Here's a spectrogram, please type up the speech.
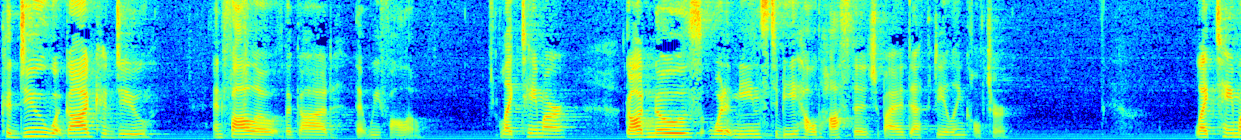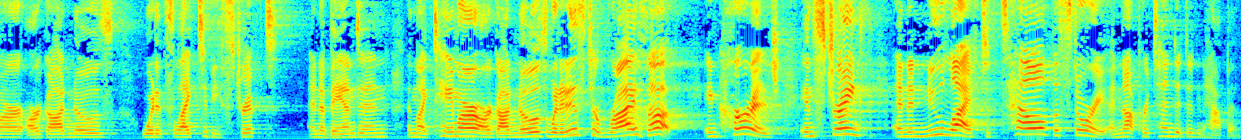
could do what God could do and follow the God that we follow. Like Tamar, God knows what it means to be held hostage by a death dealing culture. Like Tamar, our God knows what it's like to be stripped and abandoned. And like Tamar, our God knows what it is to rise up in courage, in strength, and in new life, to tell the story and not pretend it didn't happen.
